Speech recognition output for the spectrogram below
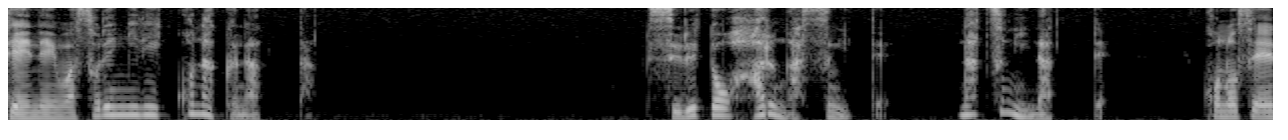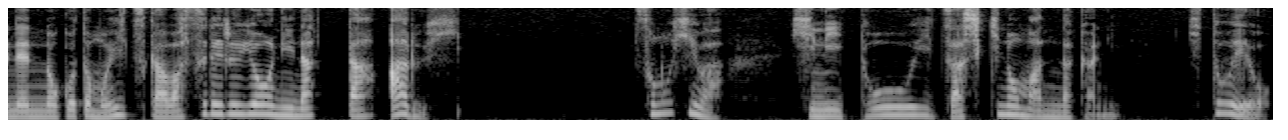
青年はそれぎり来なくなった。すると春が過ぎて夏になってこの青年のこともいつか忘れるようになったある日。その日は日に遠い座敷の真ん中に一重を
